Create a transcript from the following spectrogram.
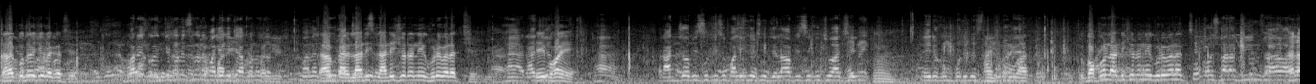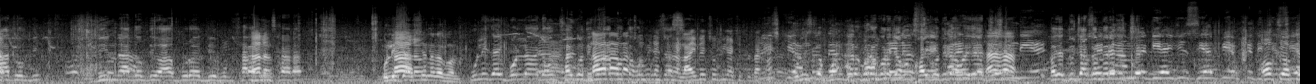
তারা কোথায় চলে গেছে? অনেক যেখানে সেখানে পালিয়ে গেছে এখন মানে রাজ্য লাঠি লাঠি ছোটা নিয়ে ঘুরে বেড়াচ্ছে? হ্যাঁ সেই ভয়ে? হ্যাঁ রাজ্য অফিসে কিছু পালিয়ে গেছে জেলা অফিসে কিছু আছে। এইরকম পরিবেশ কখন লাঠি ছোটা নিয়ে ঘুরে বেড়াচ্ছে? সারা দিন সারা রাত অবধি। দিন রাত অবধি পুরো সারা দিন সারা রাত। পুলিশ আসছে না তখন? পুলিশ যাই বললে যখন ক্ষয়ক্ষতি না না তখন পুলিশ আসে। লাইভে ছবি আছে তো দেখো। পুলিশকে ফোন করে করে করে যখন ক্ষয়ক্ষতিটা হয়ে যাচ্ছে হয়তো দু চারটা মেরে দিচ্ছে। ডিআইজি সিআরপিএফ কে দিচ্ছে ওকে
